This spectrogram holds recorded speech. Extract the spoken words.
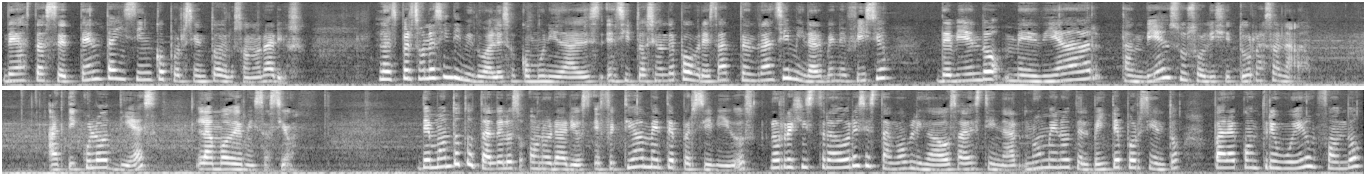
de hasta 75% de los honorarios. Las personas individuales o comunidades en situación de pobreza tendrán similar beneficio debiendo mediar también su solicitud razonada. Artículo 10. La modernización. De monto total de los honorarios efectivamente percibidos, los registradores están obligados a destinar no menos del 20% para contribuir un fondo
